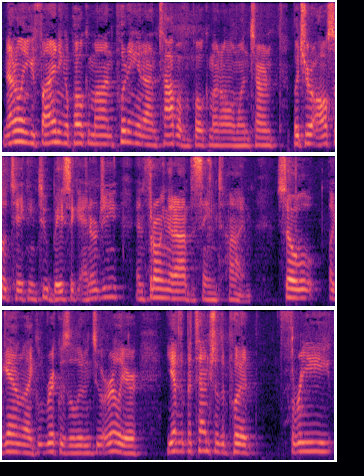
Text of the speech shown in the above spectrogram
not only are you finding a Pokemon, putting it on top of a Pokemon all in one turn, but you're also taking two basic energy and throwing that on at the same time. So again, like Rick was alluding to earlier, you have the potential to put three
